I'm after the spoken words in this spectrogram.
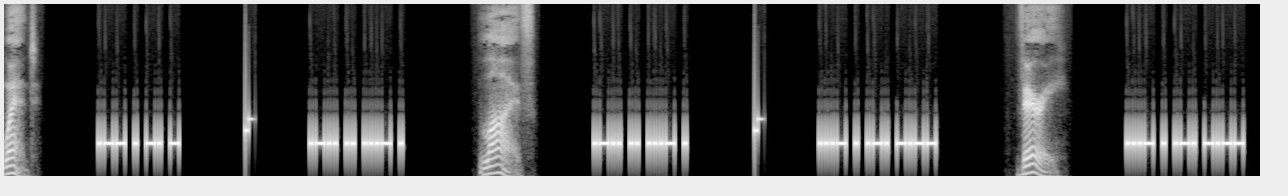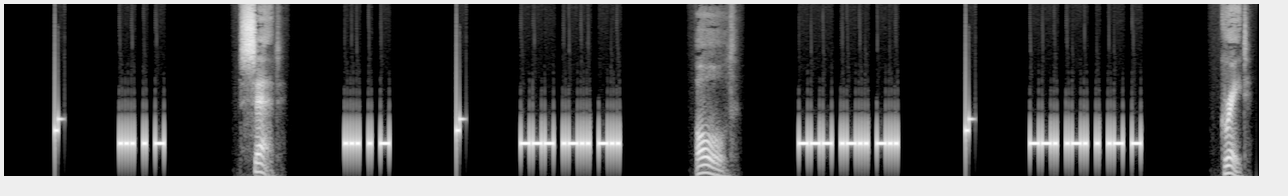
Went. Live. Very. Set. Old. Great.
